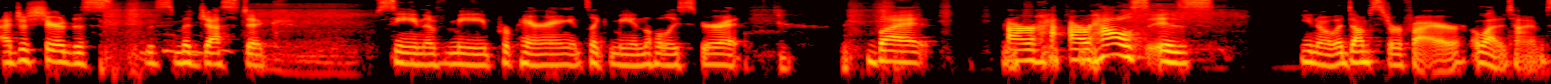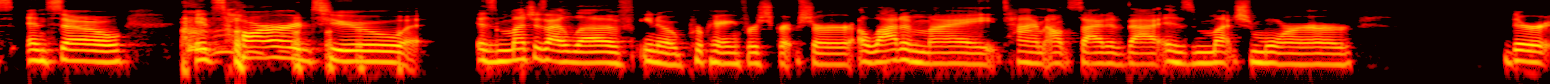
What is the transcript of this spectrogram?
I just shared this this majestic scene of me preparing. It's like me and the Holy Spirit. But our our house is, you know, a dumpster fire a lot of times. And so it's hard to as much as I love, you know, preparing for scripture, a lot of my time outside of that is much more there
